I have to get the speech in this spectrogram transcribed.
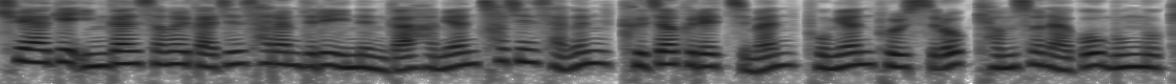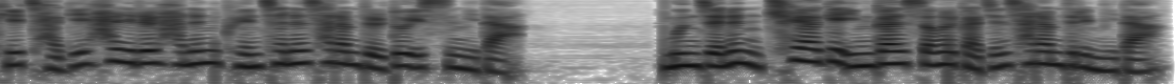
최악의 인간성을 가진 사람들이 있는가 하면 첫인상은 그저 그랬지만 보면 볼수록 겸손하고 묵묵히 자기 할 일을 하는 괜찮은 사람들도 있습니다. 문제는 최악의 인간성을 가진 사람들입니다.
